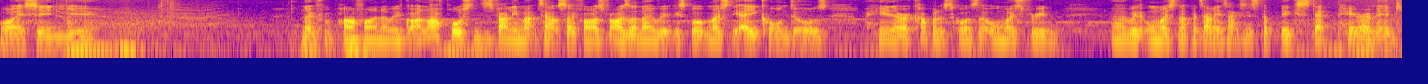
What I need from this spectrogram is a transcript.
What is in you? Note from a Pathfinder, we've got a large portion of this valley mapped out so far. As far as I know, we've explored most of the acorn doors. I hear there are a couple of squads that are almost through, uh, with almost enough medallions access the Big Step Pyramid.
